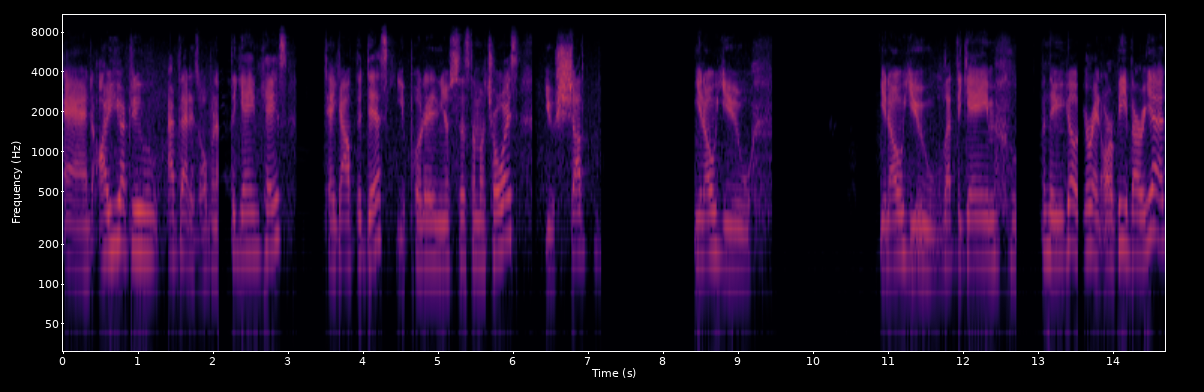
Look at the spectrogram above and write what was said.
And all you have to do after that is open up the game case, take out the disc, you put it in your system of choice, you shut, you know, you, you know, you let the game, and there you go, you're in. Or B, better yet,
